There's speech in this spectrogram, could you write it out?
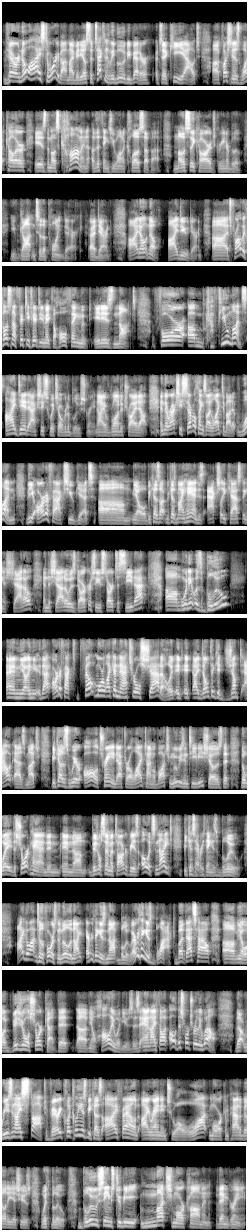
There are no eyes to worry about in my video, so technically blue would be better to key out. Uh, question is, what color is the most common of the things you want a close up of? Mostly cards, green or blue. You've gotten to the point, Derek, uh, Darren. I don't know. I do, Darren. Uh, it's probably close enough 50 50 to make the whole thing moot. It is not. For um, a few months, I did actually switch over to blue screen. I wanted to try it out. And there were actually several things I liked about it. One, the artifacts you get, um, you know, because, because my hand is actually casting a shadow and the shadow is darker, so you start to see that. Um, when it was blue, and you know, and you, that artifact felt more like a natural shadow. It, it, it, I don't think it jumped out as much because we're all trained after a lifetime of watching movies and TV shows that the way the shorthand in in um, visual cinematography is, oh, it's night because everything is blue. I go out into the forest in the middle of the night, everything is not blue, everything is black. But that's how um, you know a visual shortcut that uh, you know Hollywood uses. And I thought, oh, this works really well. The reason I stopped very quickly is because I found I ran into a lot more compatibility issues with blue. Blue seems to be much more common than green.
